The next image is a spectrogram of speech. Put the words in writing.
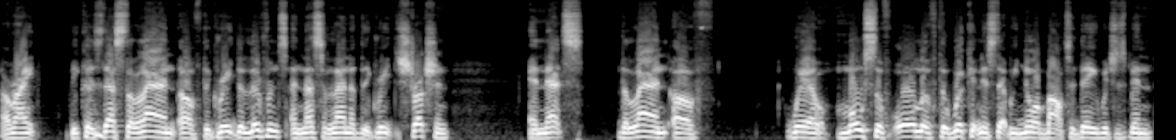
All right? Because that's the land of the great deliverance and that's the land of the great destruction. And that's the land of where most of all of the wickedness that we know about today, which has been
